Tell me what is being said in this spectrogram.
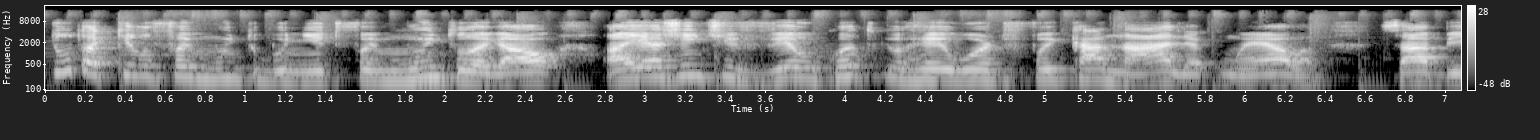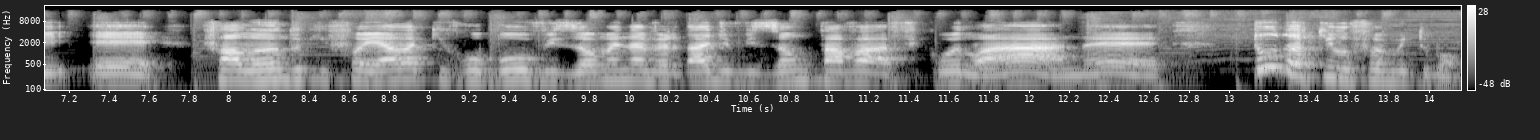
Tudo aquilo foi muito bonito, foi muito legal. Aí a gente vê o quanto que o Hayward foi canalha com ela, sabe? É, falando que foi ela que roubou o Visão, mas na verdade o Visão tava, ficou lá, né? Tudo aquilo foi muito bom.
